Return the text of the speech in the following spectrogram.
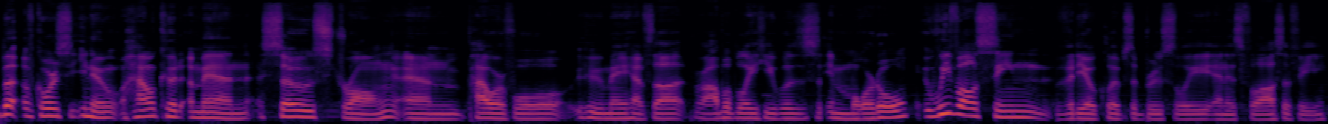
But of course, you know, how could a man so strong and powerful who may have thought probably he was immortal? We've all seen video clips of Bruce Lee and his philosophy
